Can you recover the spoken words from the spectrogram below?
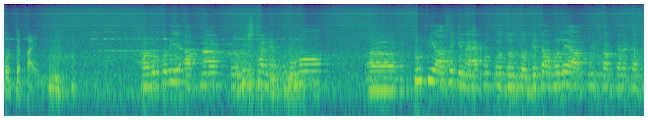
করতে পারি সর্বোপরি আপনার প্রতিষ্ঠানে কোনো আহ, ত্রুটি আছে কিনা এখন পর্যন্ত? যেটা হলে আপনি সরকারের কাছে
